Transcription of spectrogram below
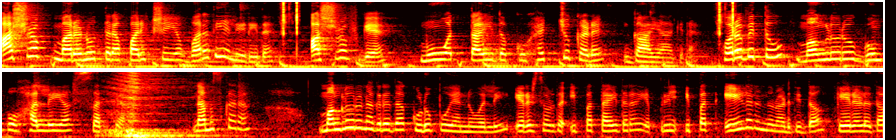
ಅಶ್ರಫ್ ಮರಣೋತ್ತರ ಪರೀಕ್ಷೆಯ ವರದಿಯಲ್ಲಿಡಿದೆ ಅಶ್ರಫ್ಗೆ ಮೂವತ್ತೈದಕ್ಕೂ ಹೆಚ್ಚು ಕಡೆ ಗಾಯ ಆಗಿದೆ. ಹೊರಬಿತ್ತು ಮಂಗಳೂರು ಗುಂಪು ಹಲ್ಲೆಯ ಸತ್ಯ. ನಮಸ್ಕಾರ. ಮಂಗಳೂರು ನಗರದ ಕುಡುಪು ಎನ್ನುವಲ್ಲಿ ಎರಡ್ ಸಾವಿರದ ಇಪ್ಪತ್ತೈದರ ಏಪ್ರಿಲ್ ಇಪ್ಪತ್ತೇಳರಂದು ನಡೆದಿದ್ದ ಕೇರಳದ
